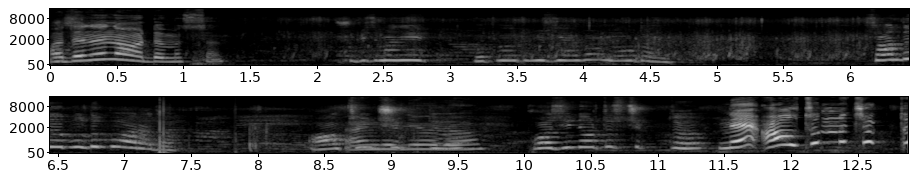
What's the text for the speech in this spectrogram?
Adanın orada mısın? Şu bizim hani hep öldüğümüz yer var ya oradayım. Sandığı buldum bu arada. Altın Ben çıktı. geliyorum. Hazine ortası çıktı. Ne altın mı çıktı?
